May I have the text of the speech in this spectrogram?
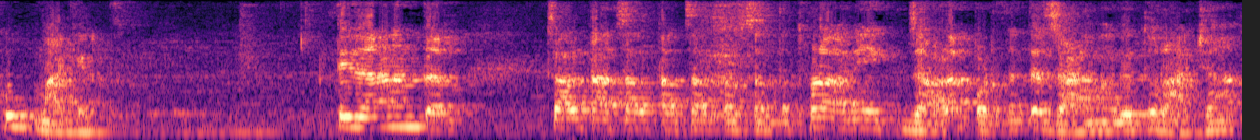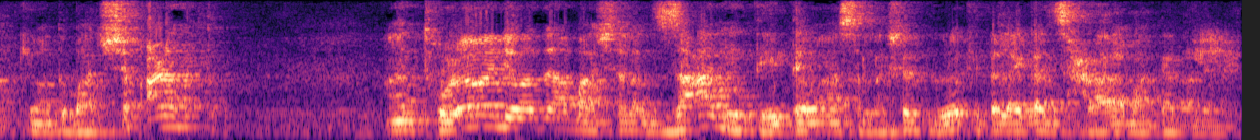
खूप मागे राहतो ते झाल्यानंतर चालता चालता चालता चालता थोडा आणि एक जाळं पडतं आणि त्या झाडामध्ये तो राजा किंवा तो बादशाह अडकतो. आणि थोड्या वेळ जेव्हा त्या बादशाला जाग येते तेव्हा असं लक्षात येतं की त्याला एका झाडाला बांधण्यात आलेलं आहे.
